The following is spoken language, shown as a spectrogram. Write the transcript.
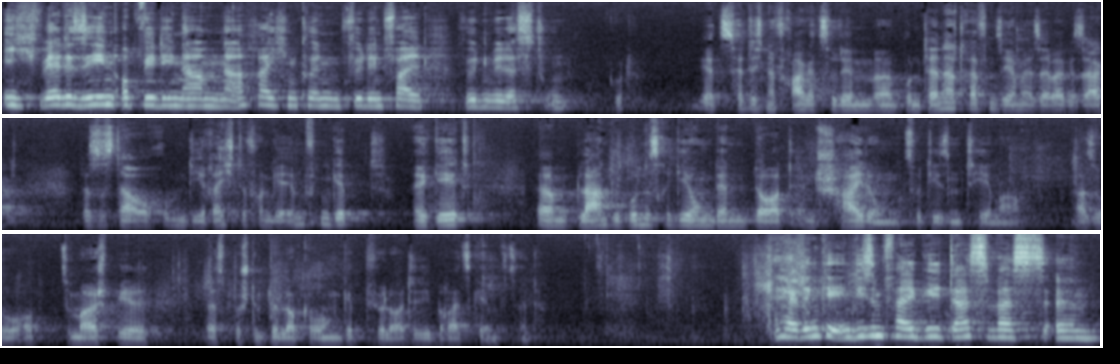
ich werde sehen, ob wir die Namen nachreichen können. Für den Fall würden wir das tun. Gut. Jetzt hätte ich eine Frage zu dem äh, Bund-Länder-Treffen. Sie haben ja selber gesagt, dass es da auch um die Rechte von Geimpften gibt, äh, geht. Ähm, plant die Bundesregierung denn dort Entscheidungen zu diesem Thema? Also ob zum Beispiel es bestimmte Lockerungen gibt für Leute, die bereits geimpft sind. Herr Rinke, in diesem Fall gilt das, was ähm,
